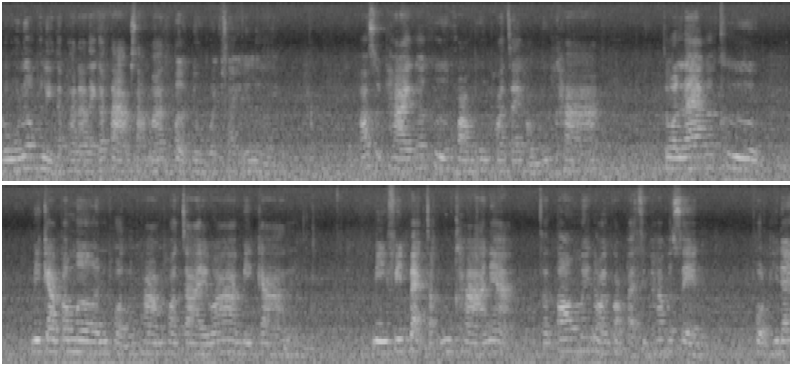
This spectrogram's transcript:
รู้เรื่องผลิตภัณฑ์อะไรก็ตาม สามารถเปิดดูเว็บไซต์ได้เลย ข้อสุดท้ายก็คือความพึงพอใจของลูกค้า ตัวแรกก็คือ มีการประเมินผลความพอใจว่ามีการมีฟีดแบ็กจากลูกค้าเนี่ยจะต้องไม่น้อยกว่า 85%ผลที่ได้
